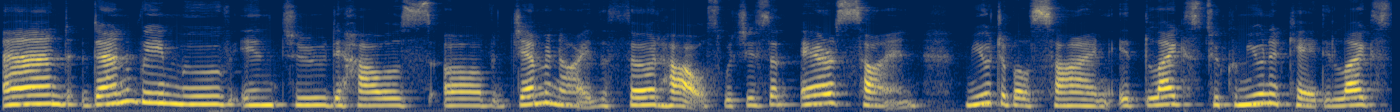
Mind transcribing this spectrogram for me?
And then we move into the house of Gemini, the third house, which is an air sign, mutable sign. It likes to communicate, it likes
